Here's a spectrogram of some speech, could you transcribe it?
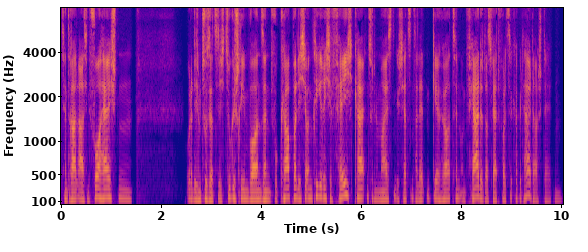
Zentralasien vorherrschten, oder diesem zusätzlich zugeschrieben worden sind, wo körperliche und kriegerische Fähigkeiten zu den meisten geschätzten Talenten gehörten und Pferde das wertvollste Kapital darstellten.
